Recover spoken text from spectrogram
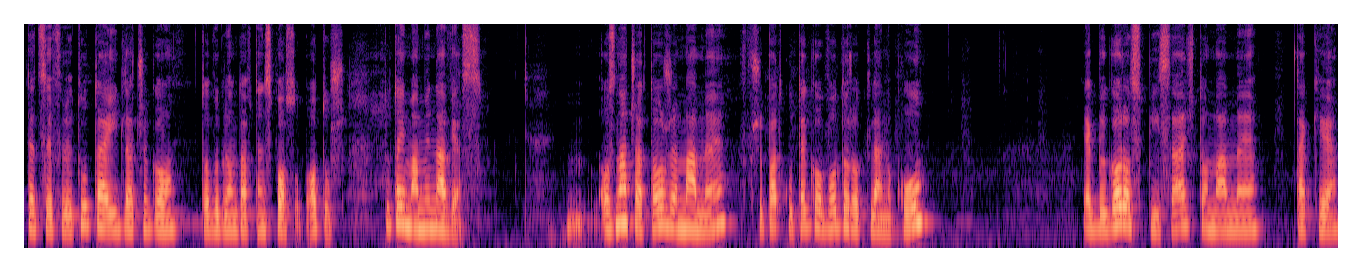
te cyfry tutaj i dlaczego to wygląda w ten sposób? Otóż tutaj mamy nawias. Oznacza to, że mamy w przypadku tego wodorotlenku, jakby go rozpisać, to mamy takie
